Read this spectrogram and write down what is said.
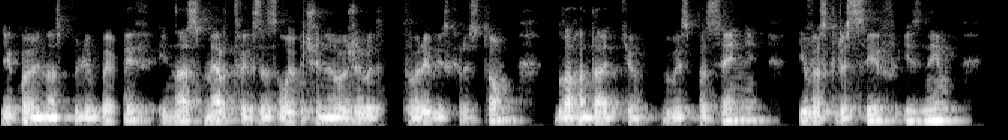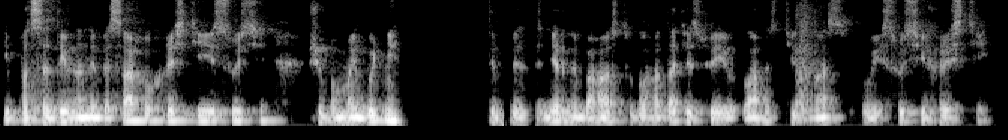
якою нас полюбив, і нас, мертвих за злочини, оживотворив із Христом, благодаттю ви спасенні, і воскресив із Ним, і посадив на небесах у Христі Ісусі, щоб у майбутніх безмірне багатство благодаті своєї благості до нас у Ісусі Христі,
